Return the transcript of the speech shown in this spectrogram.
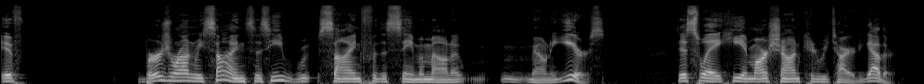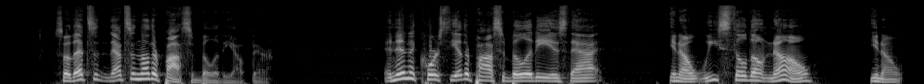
if Bergeron resigns, does he re- sign for the same amount of amount of years? This way, he and Marchand could retire together. So that's that's another possibility out there. And then, of course, the other possibility is that, you know, we still don't know. You know,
